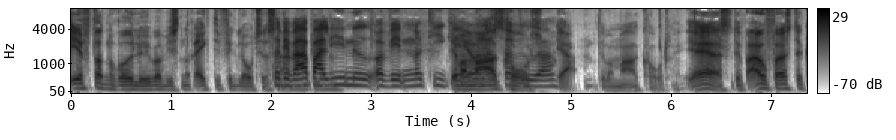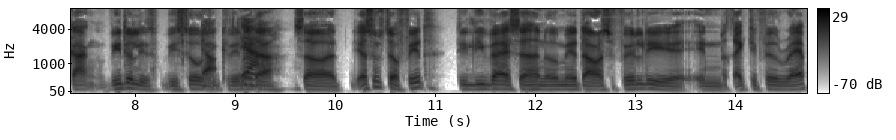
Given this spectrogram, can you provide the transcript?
efter den røde løber, vi sådan rigtig fik lov til at Så snakke det var bare lige ned og vende og give Det var gaven og meget så kort. videre. Ja, det var meget kort. Ja, altså det var jo første gang vidderligt, vi så Ja. ja. de kvinder Ja. ja. der. Så jeg synes, det var fedt. De lige hver især havde noget med. Der var selvfølgelig en rigtig fed rap,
